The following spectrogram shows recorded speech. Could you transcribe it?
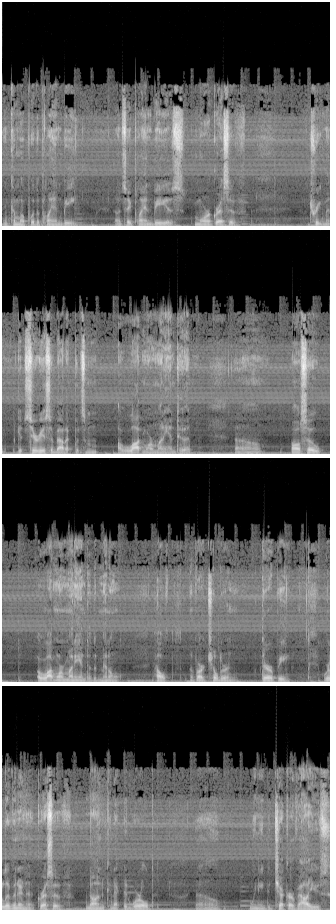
and come up with a plan B. I'd say plan B is more aggressive treatment, get serious about it, put some a lot more money into it. Uh, also, a lot more money into the mental health of our children, therapy. We're living in an aggressive, non connected world. Uh, we need to check our values,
